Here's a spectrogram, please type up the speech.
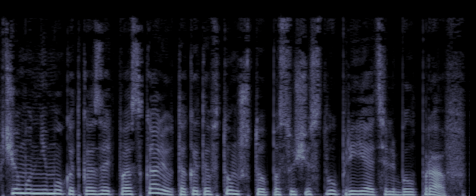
В чем он не мог отказать Паскалю, так это в том, что по существу приятель был прав.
